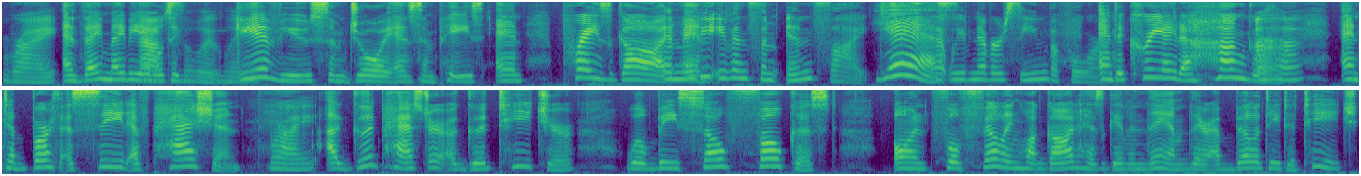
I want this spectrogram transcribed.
Right. And they may be able Absolutely. to give you some joy and some peace and praise God. And maybe even some insight yes. that we've never seen before. and to create a hunger Uh-huh. and to birth a seed of passion. Right. a good pastor, a good teacher will be so focused on fulfilling what God has given them, their ability to teach,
